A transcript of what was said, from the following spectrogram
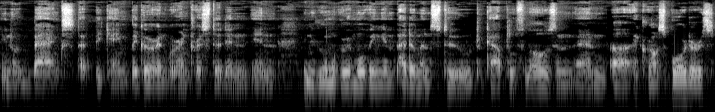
you know banks that became bigger and were interested in in, in remo- removing impediments to, to capital flows and and uh, across borders.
